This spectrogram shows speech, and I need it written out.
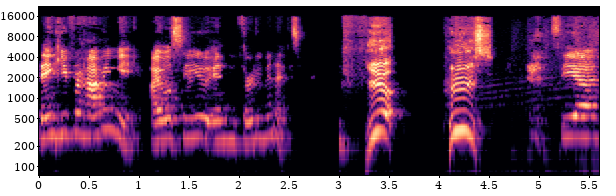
Thank you for having me. I will see you in 30 minutes. yeah. Peace. See ya.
